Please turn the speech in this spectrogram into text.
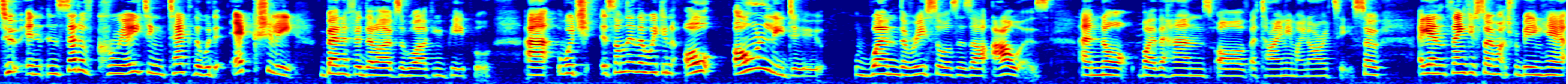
to in, instead of creating tech that would actually benefit the lives of working people uh, which is something that we can o- only do when the resources are ours and not by the hands of a tiny minority. So Again, thank you so much for being here.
